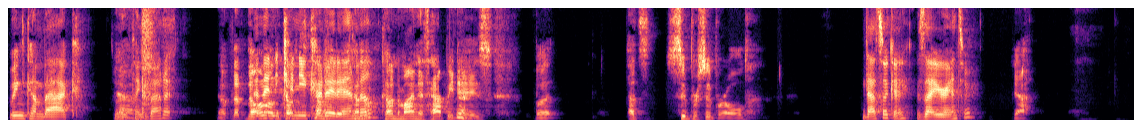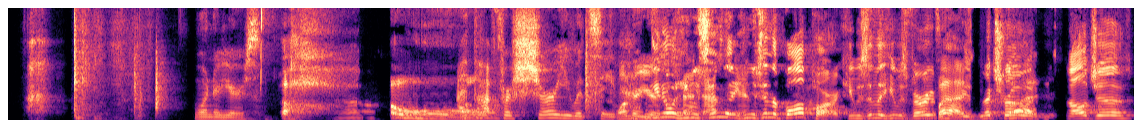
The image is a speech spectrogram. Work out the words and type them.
we can come back. You yeah. think about it. No, no, and then, can you cut come, it in? Come, come to mind is Happy Days, but that's super super old. That's okay. Is that your answer? Yeah. Wonder Years. Oh. oh. I thought for sure you would say Wonder that. Years. You know, what? he was in the he was in the ballpark. He was in the he was very but, he was retro but, and nostalgia.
